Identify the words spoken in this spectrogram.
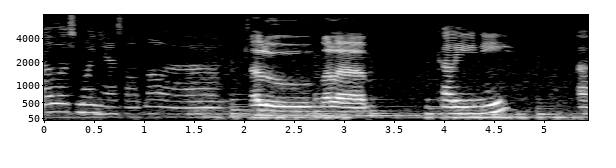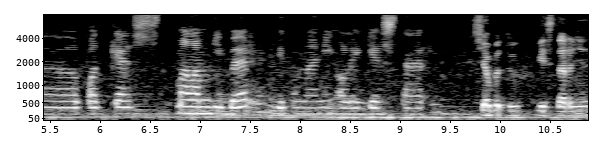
Halo semuanya, selamat malam. Halo, malam. Kali ini eh, podcast Malam di Bar ditemani oleh gestar Siapa tuh gestarnya?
